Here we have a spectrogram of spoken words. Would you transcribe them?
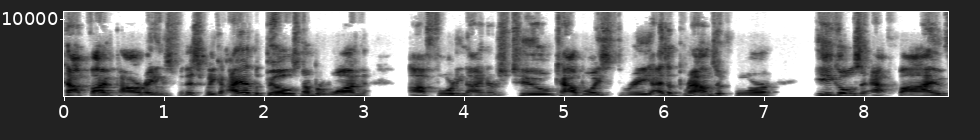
Top five power ratings for this week. I had the Bills number one, uh, 49ers two, Cowboys three. I had the Browns at four, Eagles at five.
